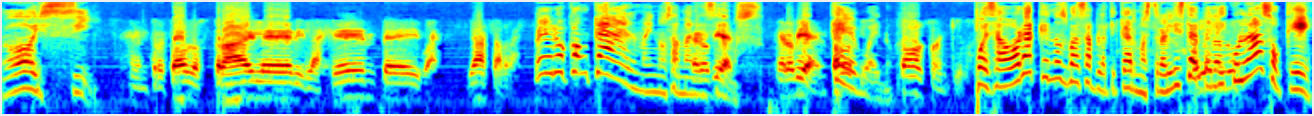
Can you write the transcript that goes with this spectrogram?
Ay, sí. Entre todos los trailers y la gente, y bueno, ya sabrás. Pero con calma y nos Pero bien, amanecemos. pero bien. Qué bien, bueno. Todos tranquilos. Pues ahora, ¿qué nos vas a platicar? ¿Nuestra lista de Oye, Luz. películas o qué?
